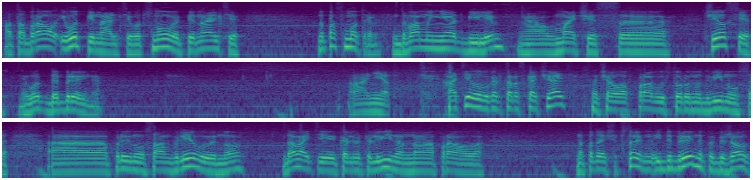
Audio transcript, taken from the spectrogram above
отобрал. И вот пенальти. Вот снова пенальти. Ну, посмотрим. Два мы не отбили а, в матче с э, Челси, и вот Дебрёйне. А, нет. Хотел его как-то раскачать. Сначала в правую сторону двинулся, а, прыгнул сам в левую, но давайте Кальверта Львина на правого нападающего поставим. И Дебрёйне побежал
